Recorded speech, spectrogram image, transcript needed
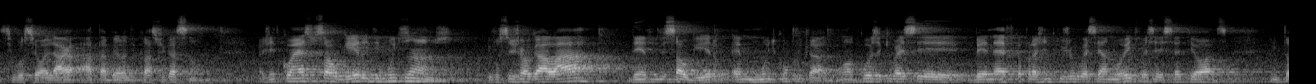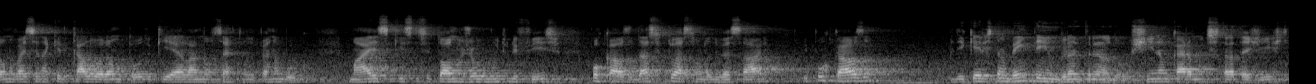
se você olhar a tabela de classificação. A gente conhece o Salgueiro de muitos anos e você jogar lá dentro de Salgueiro é muito complicado. Uma coisa que vai ser benéfica para a gente que o jogo vai ser à noite, vai ser às 7 horas, então não vai ser naquele calorão todo que é lá no sertão de Pernambuco, mas que se torna um jogo muito difícil por causa da situação do adversário e por causa de que eles também têm um grande treinador. O China é um cara muito estrategista,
